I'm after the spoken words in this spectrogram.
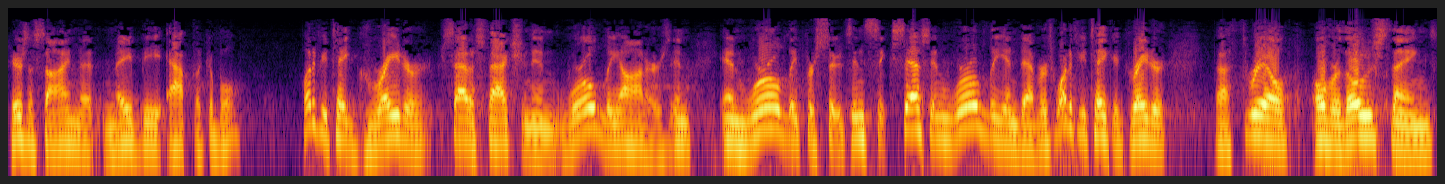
Here's a sign that may be applicable. What if you take greater satisfaction in worldly honors, in, in worldly pursuits, in success in worldly endeavors? What if you take a greater uh, thrill over those things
